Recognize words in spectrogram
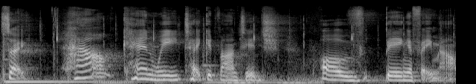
So, how can we take advantage of being a female?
